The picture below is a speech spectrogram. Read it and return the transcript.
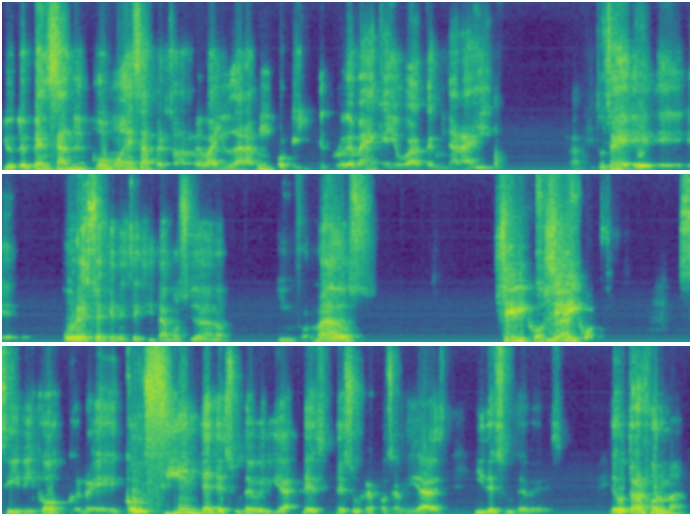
Yo estoy pensando en cómo esa persona me va a ayudar a mí, porque el problema es que yo voy a terminar ahí. Entonces, eh, eh, eh, por eso es que necesitamos ciudadanos informados, cívicos, cívicos, cívicos, conscientes de sus, debilidades, de sus responsabilidades y de sus deberes. De otra forma,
